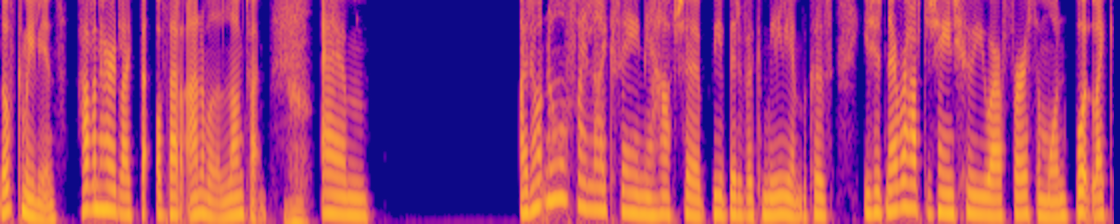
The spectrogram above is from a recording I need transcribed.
Love chameleons. Haven't heard like that of that animal in a long time. Um I don't know if I like saying you have to be a bit of a chameleon because you should never have to change who you are for someone. But like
